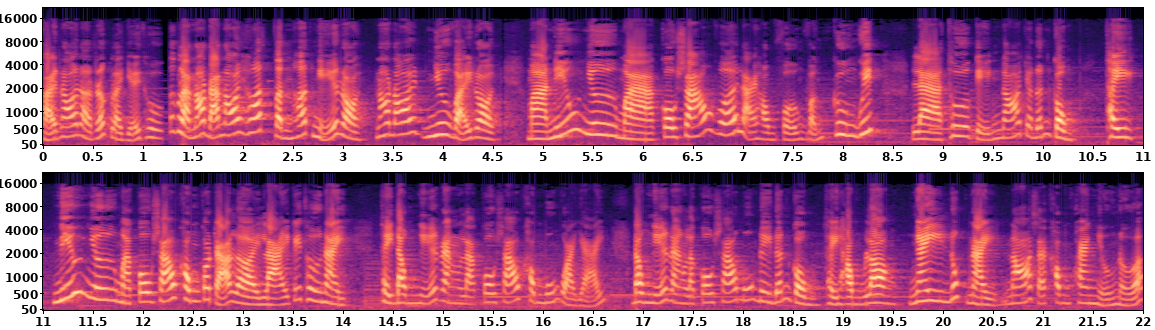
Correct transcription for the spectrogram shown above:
Phải nói là rất là dễ thương. Tức là nó đã nói hết tình hết nghĩa rồi. Nó nói như vậy rồi. Mà nếu như mà cô sáu với lại hồng phượng vẫn cương quyết là thưa kiện nó cho đến cùng, thì nếu như mà cô sáu không có trả lời lại cái thư này thì đồng nghĩa rằng là cô Sáu không muốn hòa giải. Đồng nghĩa rằng là cô Sáu muốn đi đến cùng. Thì Hồng Loan, ngay lúc này, nó sẽ không khoan nhượng nữa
